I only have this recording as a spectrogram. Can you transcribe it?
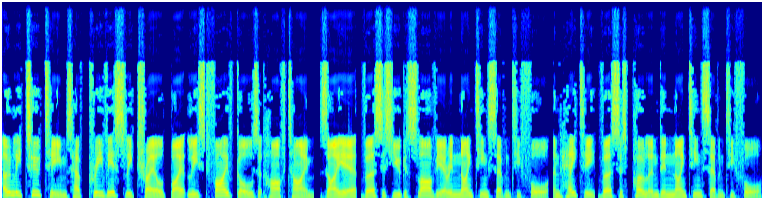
Only two teams have previously trailed by at least five goals at half-time, Zaire versus Yugoslavia in 1974 and Haiti versus Poland in 1974.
